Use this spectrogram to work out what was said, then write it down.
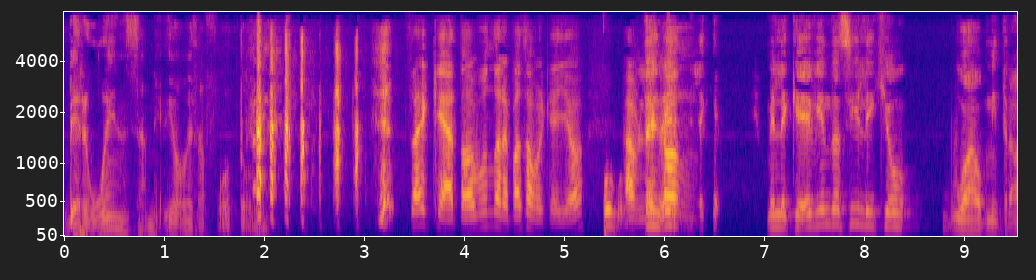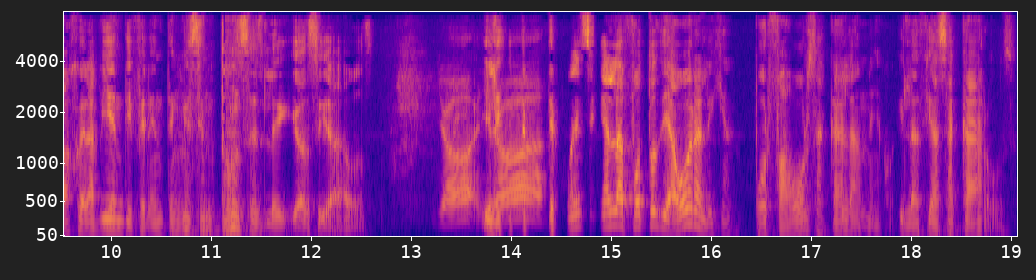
Vergüenza me dio esa foto. ¿Sabes que A todo el mundo le pasa porque yo hablé con... Me le quedé viendo así y le dije, wow, mi trabajo era bien diferente en ese entonces, le dije así a vos. Yo, y yo... ¿te, puedo enseñar las fotos de ahora? Le dije, por favor, sacala, me Y las fui a sacar, vos.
